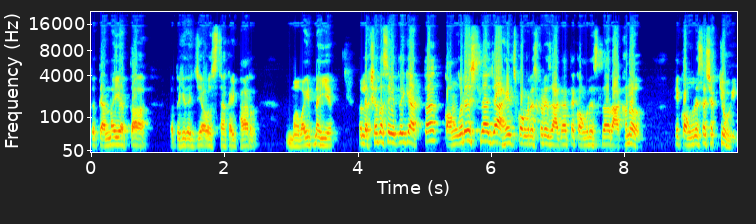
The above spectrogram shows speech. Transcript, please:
तर त्यांनाही आता आता ही त्यांची अवस्था काही फार वाईट नाही पण लक्षात असं येतं की आत्ता काँग्रेसला ज्या आहेच काँग्रेसकडे जागा त्या काँग्रेसला राखणं हे काँग्रेसला शक्य होईल.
